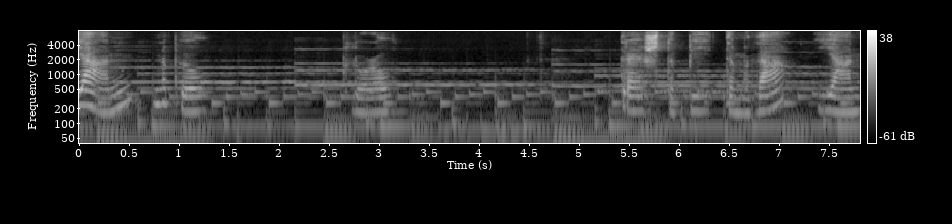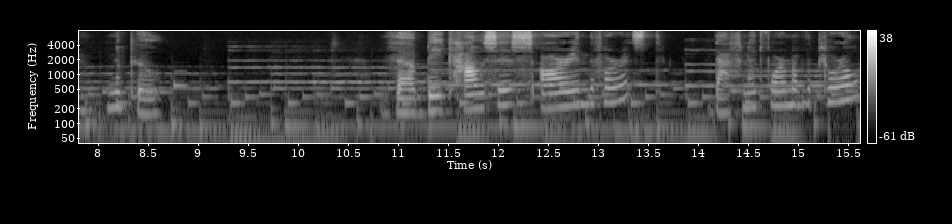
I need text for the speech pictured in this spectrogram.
janë në pyll. Plural. Tre shtëpi të mëdha janë. The big houses are in the forest. Definite form of the plural.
